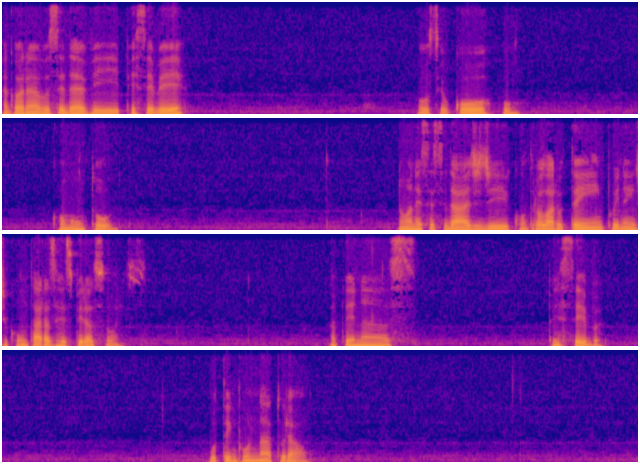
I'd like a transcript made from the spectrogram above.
Agora você deve perceber o seu corpo como um todo. Não há necessidade de controlar o tempo e nem de contar as respirações. Apenas perceba o tempo natural.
